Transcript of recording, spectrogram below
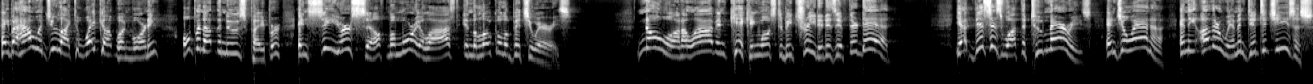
Hey, but how would you like to wake up one morning open up the newspaper and see yourself memorialized in the local obituaries. No one alive and kicking wants to be treated as if they're dead. Yet, this is what the two Marys and Joanna and the other women did to Jesus.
